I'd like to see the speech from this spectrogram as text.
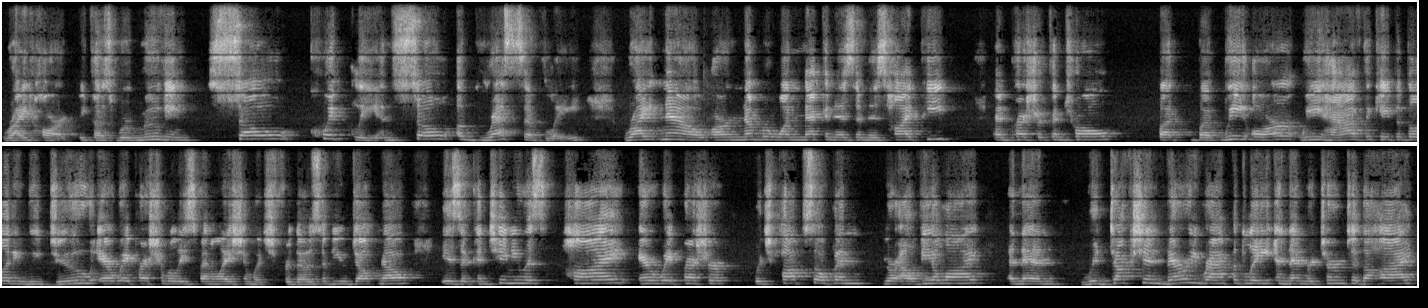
right heart because we're moving so quickly and so aggressively. Right now, our number one mechanism is high PEEP and pressure control. But, but we are we have the capability we do airway pressure release ventilation which for those of you don't know is a continuous high airway pressure which pops open your alveoli and then reduction very rapidly and then return to the high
